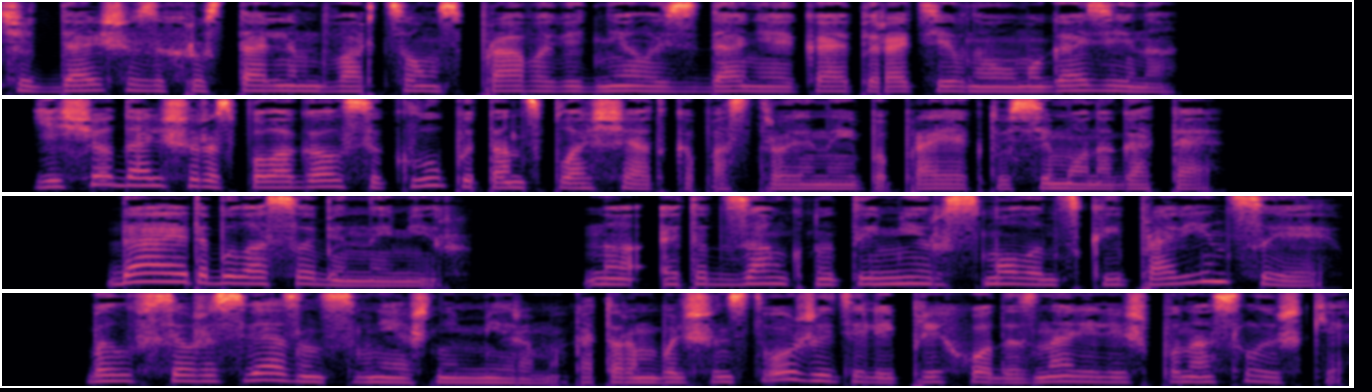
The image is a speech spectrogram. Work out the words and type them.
Чуть дальше за хрустальным дворцом справа виднелось здание кооперативного магазина. Еще дальше располагался клуб и танцплощадка, построенные по проекту Симона Гате. Да, это был особенный мир. Но этот замкнутый мир Смолонской провинции был все же связан с внешним миром, о котором большинство жителей прихода знали лишь понаслышке.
